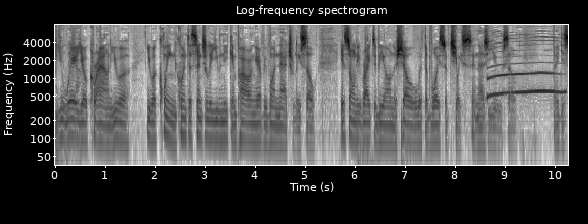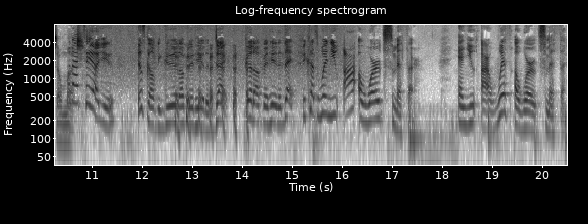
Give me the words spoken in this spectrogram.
you wear your crown. You are you are queen, quintessentially unique, empowering everyone naturally. So, it's only right to be on the show with the voice of choice, and that's you. So, thank you so What I tell you, it's gonna be good up in here today. good up in here today. Because when you are a wordsmither and you are with a wordsmither,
